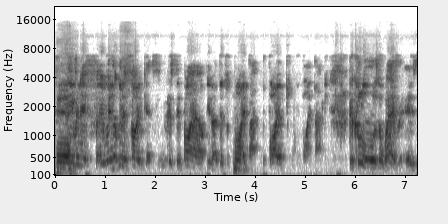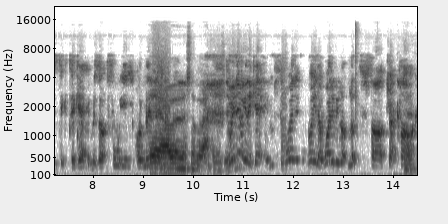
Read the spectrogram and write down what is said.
yeah. even if we're not going to sign Gedson because the buyout, you know, the buyback, the buy buyback, the clause or whatever it is to, to get him is like forty odd minutes. Yeah, well, that's not going to happen. Is it? So we're never going to get him. So why did well, you know why did we not look to start Jack Clarke?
